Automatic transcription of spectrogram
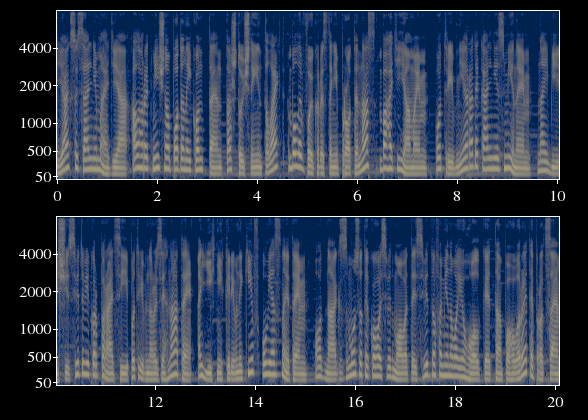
Як соціальні медіа, алгоритмічно поданий контент та штучний інтелект були використані проти нас багатіями. Потрібні радикальні зміни. Найбільші світові корпорації потрібно розігнати, а їхніх керівників ув'язнити. Однак змусити когось відмовитись від дофамінової голки та поговорити про це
